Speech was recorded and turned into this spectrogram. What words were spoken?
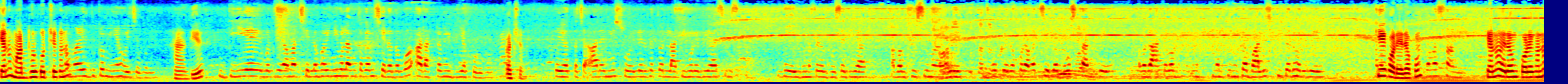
কেন মারধর করছে কেন? আমার এই দুটো মেয়ে হয়েছে বলে। হ্যাঁ দিয়ে? দিয়ে বলছে আমার ছেলে হয়নি বলে আমি তোকে আমি ছেড়ে দেবো আর একটা আমি বিয়ে করব। আচ্ছা। এই অত্যাচার। আর এমনি শরীরের ভেতর লাঠি ভরে দিয়ে আসিস দিয়ে এইগুলো সব ঘষে দিয়া আবার ঘুষি মারবে বুকের ওপর আবার চেপে বসে থাকবে আবার রাতে আবার মানে তিনটা বালিশ পিঠে ধরবে। কে করে এরকম? আমার স্বামী। কেন? এরকম করে কেন?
